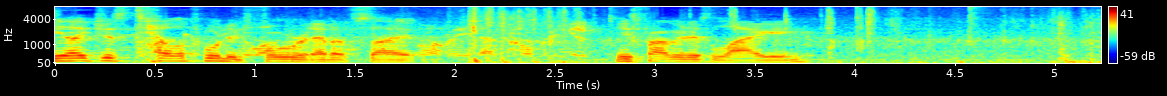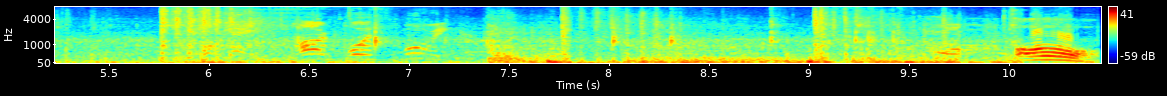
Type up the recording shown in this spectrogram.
He like just teleported forward out of sight. He's probably just lagging. Oh!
